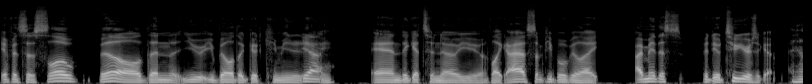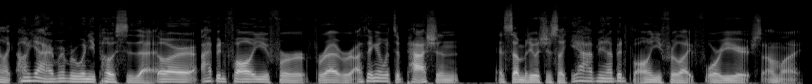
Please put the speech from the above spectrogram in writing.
if it's a slow build, then you you build a good community Yeah. and they get to know you. Like I have some people be like, I made this video two years ago, and they're like, "Oh yeah, I remember when you posted that," or "I've been following you for forever." I think I went to Passion, and somebody was just like, "Yeah, I mean, I've been following you for like four years." I'm like.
